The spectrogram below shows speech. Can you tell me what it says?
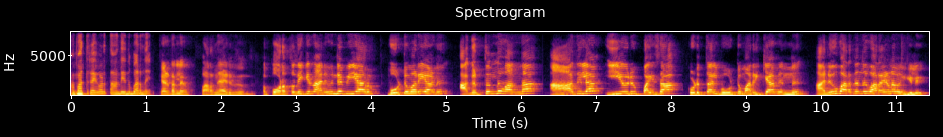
അപ്പൊ അത്രേ കൊടുത്താൽ മതി എന്ന് പറഞ്ഞു. കേട്ടല്ലോ പറഞ്ഞായിരുന്നു അപ്പൊ പുറത്ത് നിൽക്കുന്ന അനുവിന്റെ പി ആറും വോട്ട് മറിയാണ്. അകത്തുനിന്ന് വന്ന ആദില ഈ ഒരു പൈസ കൊടുത്താൽ വോട്ട് മറിക്കാമെന്ന് അനു പറഞ്ഞെന്ന് പറയണമെങ്കിൽ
